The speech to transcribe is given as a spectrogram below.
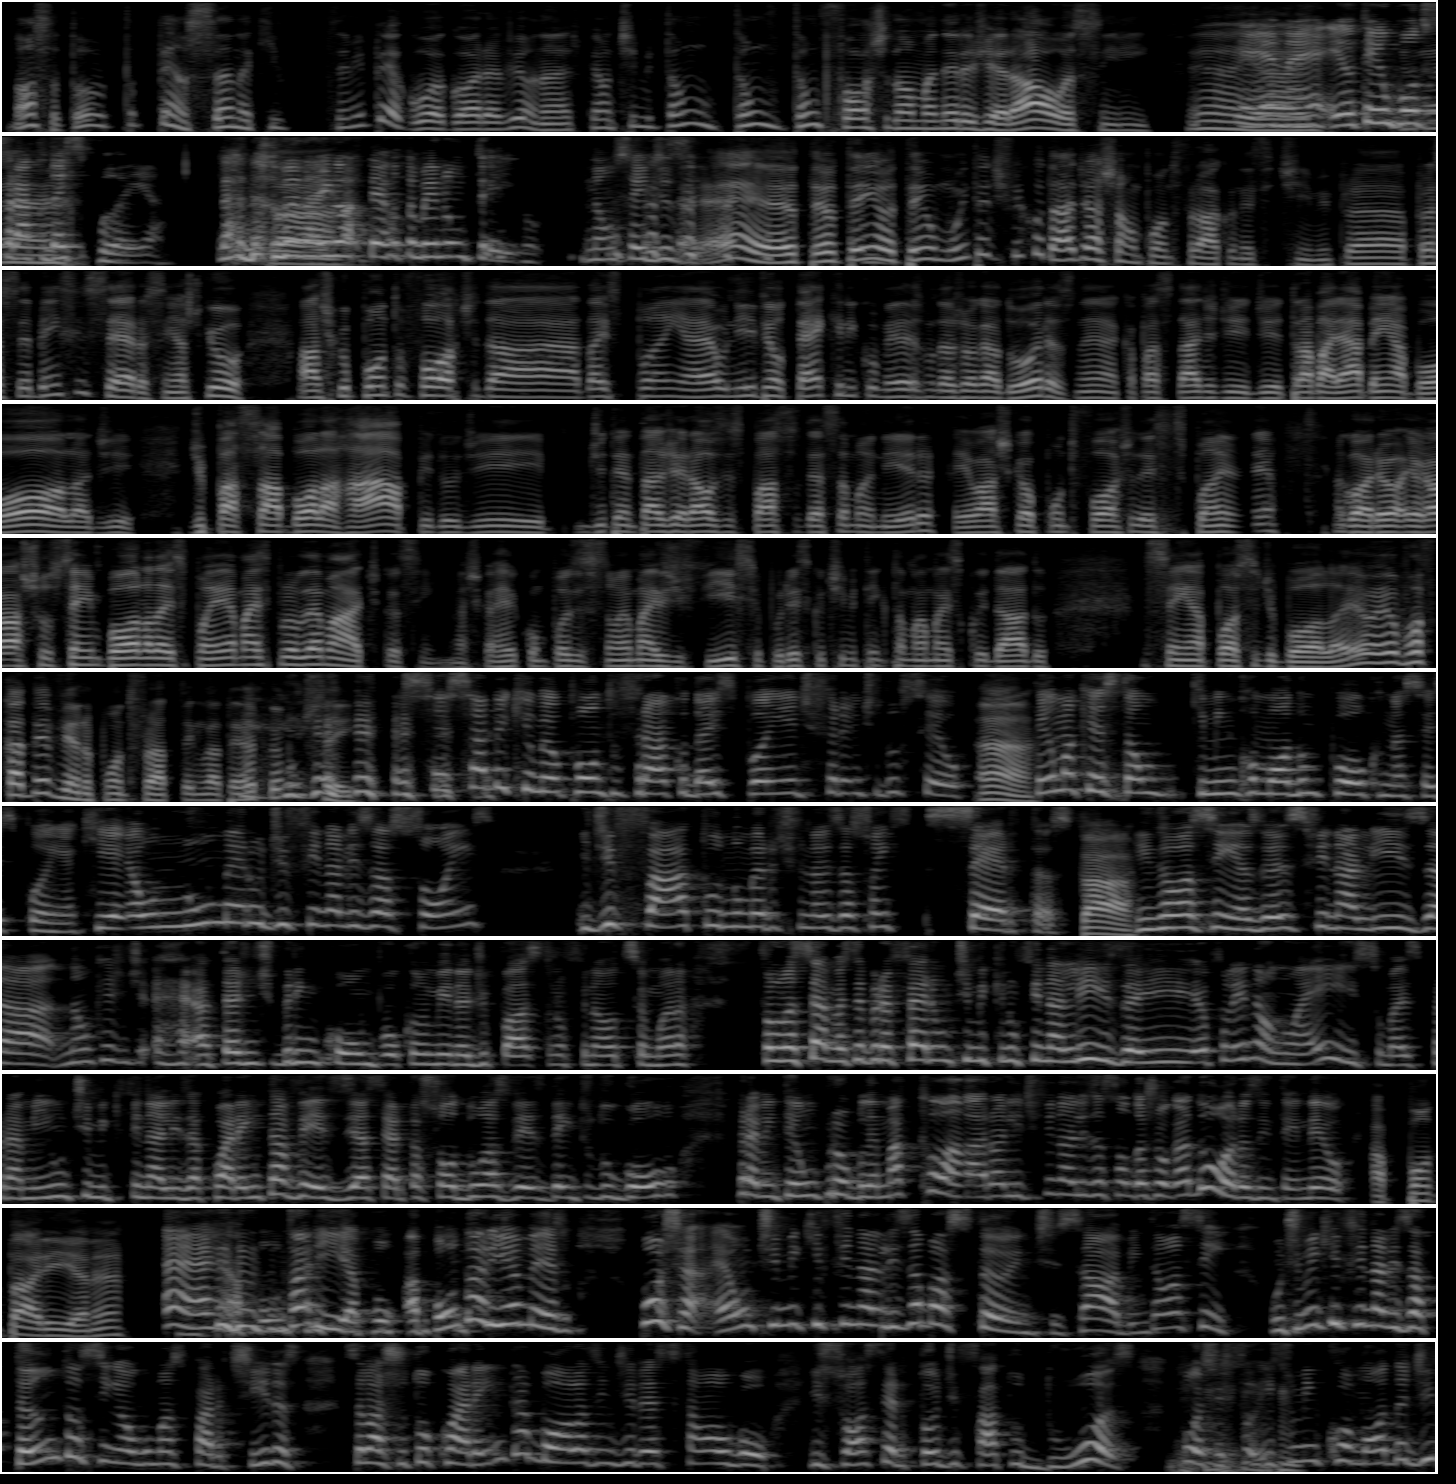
Nossa, tô, tô pensando aqui, você me pegou agora, viu, né? Porque é um time tão, tão, tão forte de uma maneira geral, assim. Ai, é, ai. né? Eu tenho um ponto é... fraco da Espanha. Da, tá. Inglaterra eu também não tenho. Não sei dizer. É, eu, eu, tenho, eu tenho muita dificuldade de achar um ponto fraco nesse time, para ser bem sincero. Assim, acho, que o, acho que o ponto forte da, da Espanha é o nível técnico mesmo das jogadoras, né? A capacidade de, de trabalhar bem a bola, de, de passar a bola rápido, de, de tentar gerar os espaços dessa maneira. Eu acho que é o ponto forte da Espanha. Agora, eu, eu acho o sem bola da Espanha mais problemático, assim. Acho que a recomposição é mais difícil, por isso que o time tem que tomar mais cuidado sem a posse de bola. Eu, eu vou ficar devendo o ponto fraco da Inglaterra, porque eu não sei. Você sabe que o meu ponto fraco da Espanha é diferente do seu. Ah. Tem uma questão que me incomoda um pouco nessa Espanha, que é o número de finalizações e de fato o número de finalizações certas. Tá. Então, assim, às vezes finaliza. Não que a gente. Até a gente brincou um pouco no Mina de Passo no final de semana, falando assim: ah, mas você prefere um time que não finaliza? E eu falei: não, não é isso, mas para mim, um time que finaliza 40 vezes e acerta só duas vezes dentro do gol, para mim tem um problema claro ali de finalização das jogadoras, entendeu? A pontaria, né? É, a pontaria, a pontaria mesmo. Poxa, é um time que finaliza bastante, sabe? Então, assim, um time que finaliza tanto assim algumas partidas, sei lá, chutou 40 bolas em direção ao gol e só acertou de fato duas. Poxa, isso, isso me incomoda de,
